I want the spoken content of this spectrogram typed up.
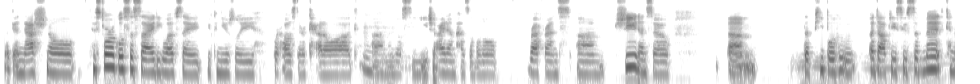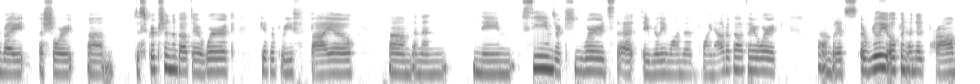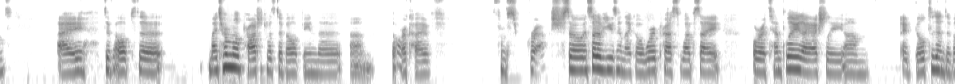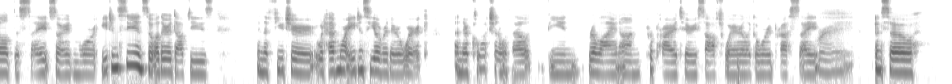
like a National Historical Society website, you can usually browse their catalog, mm-hmm. um, and you'll see each item has a little reference um, sheet, and so um, the people who adoptees who submit can write a short um, description about their work, give a brief bio, um, and then name themes or keywords that they really want to point out about their work. Um, but it's a really open-ended prompt. I developed the my terminal project was developing the um, the archive from scratch. So instead of using like a WordPress website or a template, I actually um, I built it and developed the site so I had more agency, and so other adoptees in the future would have more agency over their work and their collection without being reliant on proprietary software like a WordPress site. Right. And so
